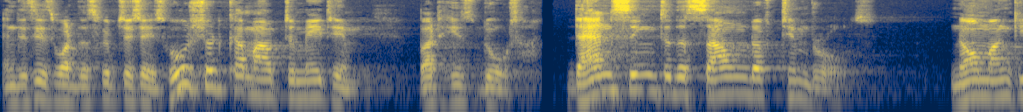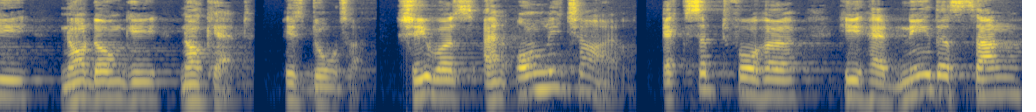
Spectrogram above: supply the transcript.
And this is what the scripture says Who should come out to meet him but his daughter, dancing to the sound of timbrels? No monkey, no donkey, no cat, his daughter. She was an only child. Except for her, he had neither son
